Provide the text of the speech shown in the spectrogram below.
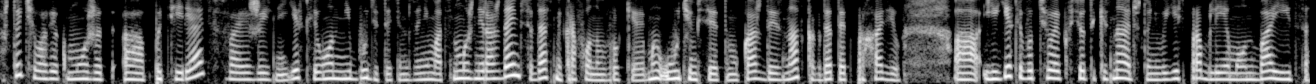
А что человек может может а, потерять в своей жизни, если он не будет этим заниматься. Ну, мы же не рождаемся да, с микрофоном в руке, мы учимся этому, каждый из нас когда-то это проходил. А, и если вот человек все-таки знает, что у него есть проблема, он боится,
